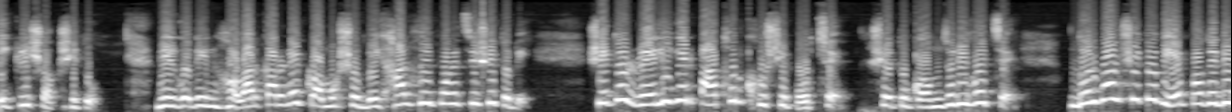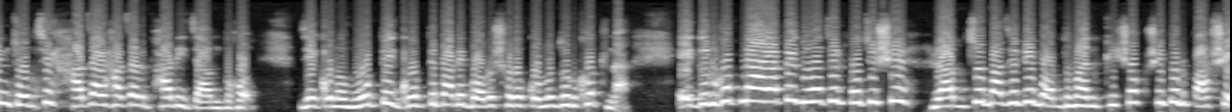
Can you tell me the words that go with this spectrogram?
এই কৃষক সেতু। দীর্ঘদিন হওয়ার কারণে ক্রমশ বেহাল হয়ে পড়েছে সেতুটি। সেতুর রেলিং এর পাথর খসে পড়ছে। সেতু কমজোরি হয়েছে। দুর্বল সেতু দিয়ে প্রতিদিন চলছে হাজার হাজার ভারী যানবাহন। যে কোনো মুহূর্তে ঘটতে পারে বড়সড় কোনো দুর্ঘটনা। এই দুর্ঘটনা এড়াতে দু হাজার পঁচিশে রাজ্য বাজেটে বর্ধমান কৃষক সেতুর পাশে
